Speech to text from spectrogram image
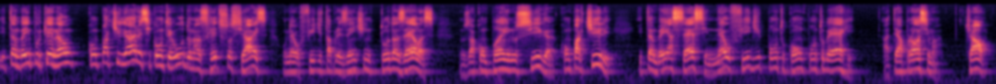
e também, por que não, compartilhar esse conteúdo nas redes sociais. O Neofeed está presente em todas elas. Nos acompanhe, nos siga, compartilhe e também acesse neofeed.com.br. Até a próxima! Tchau!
